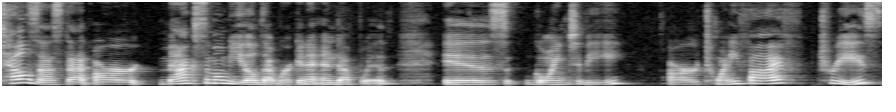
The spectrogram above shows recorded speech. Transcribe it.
tells us that our maximum yield that we're going to end up with is going to be our 25 trees,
